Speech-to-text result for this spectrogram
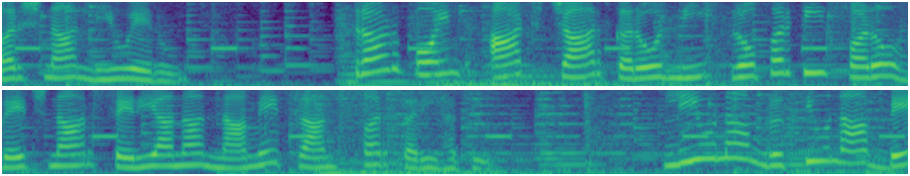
વર્ષના લિયુએરુ. ત્રણ પોઈન્ટ આઠ ચાર કરોડની પ્રોપર્ટી ફળો વેચનાર ફેરિયાના નામે ટ્રાન્સફર કરી હતી. લિયુના મૃત્યુના બે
